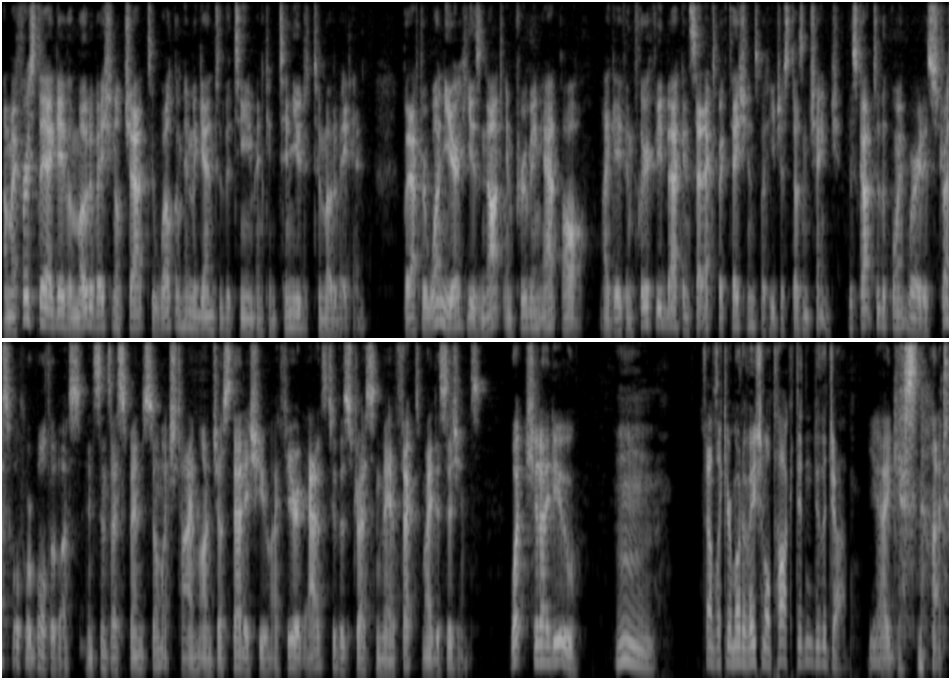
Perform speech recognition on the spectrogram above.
On my first day, I gave a motivational chat to welcome him again to the team and continued to motivate him. But after one year, he is not improving at all. I gave him clear feedback and set expectations, but he just doesn't change. This got to the point where it is stressful for both of us, and since I spend so much time on just that issue, I fear it adds to the stress and may affect my decisions. What should I do? Hmm. Sounds like your motivational talk didn't do the job. Yeah, I guess not.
